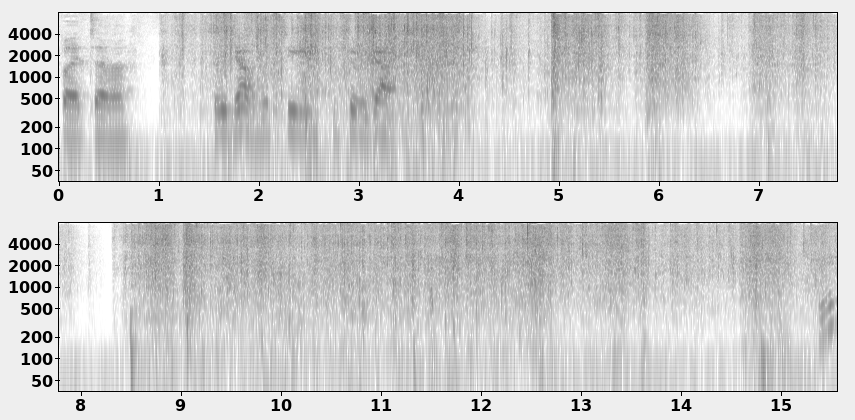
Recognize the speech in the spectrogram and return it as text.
but uh, here we go. Let's see, let's see what we got. Okay.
